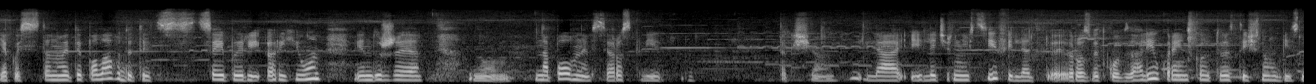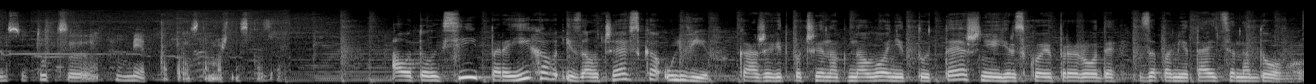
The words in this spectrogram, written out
якось встановити, полагодити, цей регіон він дуже ну, наповнився, розквіт. Так що для і для чернівців, і для е, розвитку взагалі українського туристичного бізнесу тут ну, мекка просто можна сказати. А от Олексій переїхав із Алчевська у Львів. Каже, відпочинок на лоні тутешньої гірської природи запам'ятається надовго.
